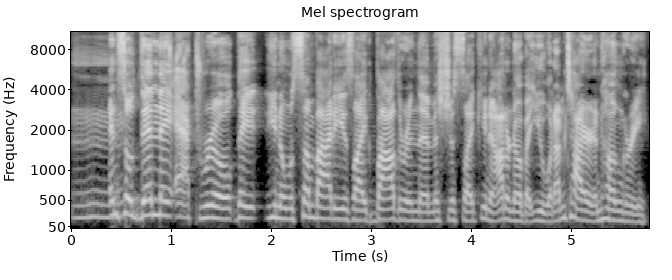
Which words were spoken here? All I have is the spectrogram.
And mm-hmm. so then they act real. They, you know, when somebody is like bothering them, it's just like, you know, I don't know about you. but I'm tired and hungry,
